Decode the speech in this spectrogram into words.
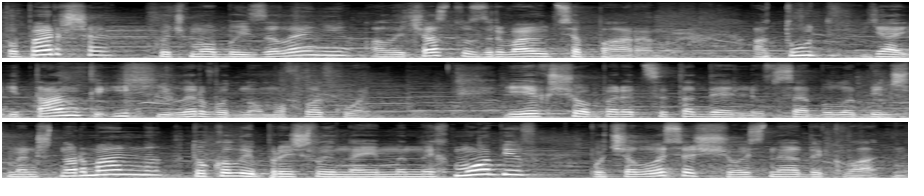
По-перше, хоч моби й зелені, але часто зриваються парами. А тут я і танк, і хілер в одному флаконі. І якщо перед цитаделлю все було більш-менш нормально, то коли прийшли на іменних мобів, почалося щось неадекватне.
